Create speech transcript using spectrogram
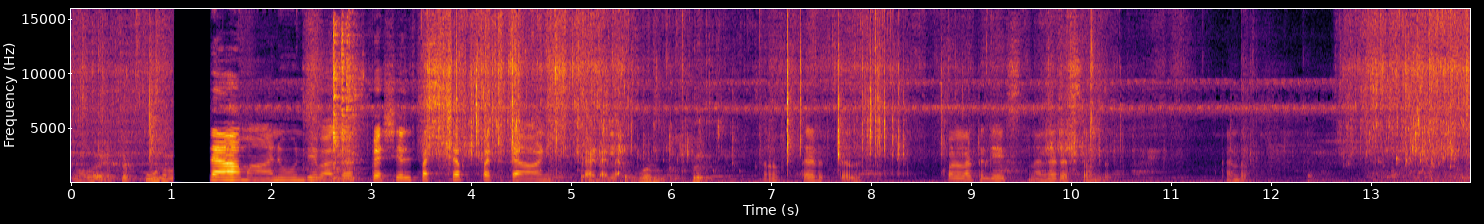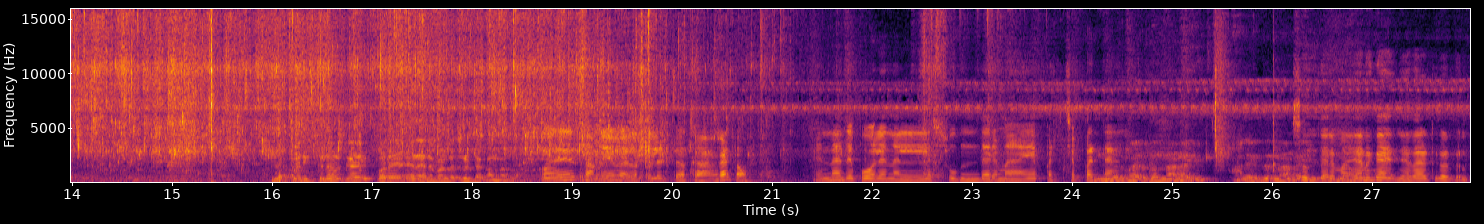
നിങ്ങളൊന്ന് മാനുവിന്റെ വക സ്പെഷ്യൽ പച്ചപ്പട്ടാണി കടല. വറുത്തെടുത്തത്. കൊള്ളട്ടെ ഗേസ് നല്ല രസമുണ്ട്. കണ്ടോ? ഇത് പൊരിക്കുന്ന കുറേ നേരം വെള്ളത്തിൽ ഇട്ടേക്കാൻ കുറേ സമയം വെള്ളത്തിലിട്ട് വെക്കാം കേട്ടോ. എന്നാൽ അതേപോലെ നല്ല സുന്ദരമായ പച്ചപ്പട്ടാണ് സുന്ദരമായ കഴിയും. സുന്ദരമായാണ് കരിഞ്ഞതായിട്ട് കൊടുക്കണം.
